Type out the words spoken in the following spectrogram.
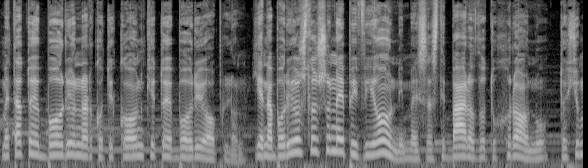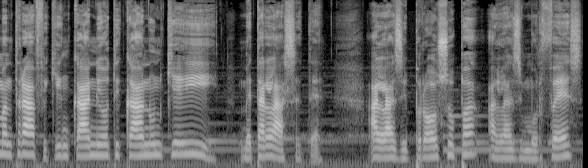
μετά το εμπόριο ναρκωτικών και το εμπόριο όπλων. Για να μπορεί ωστόσο να επιβιώνει μέσα στην πάροδο του χρόνου, το human trafficking κάνει ό,τι κάνουν και οι μεταλλάσσεται. Αλλάζει πρόσωπα, αλλάζει μορφές,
